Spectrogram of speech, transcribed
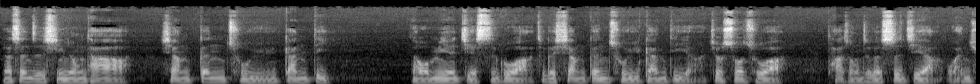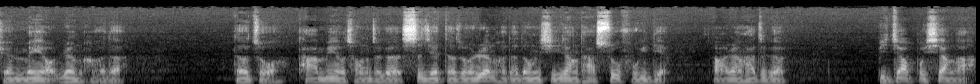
那甚至形容他啊像根出于干地。那我们也解释过啊，这个像根出于甘地啊，就说出啊他从这个世界啊完全没有任何的。得着，他没有从这个世界得着任何的东西，让他舒服一点，啊，让他这个比较不像啊，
